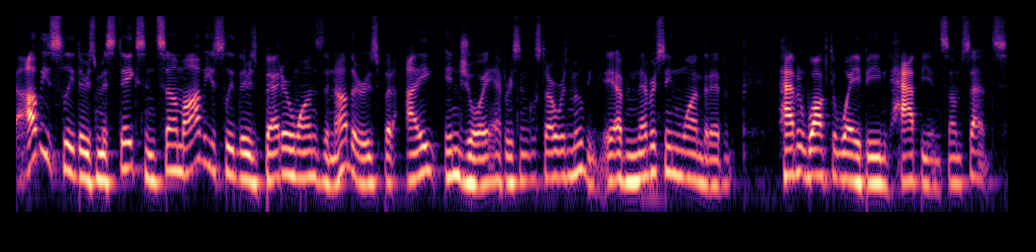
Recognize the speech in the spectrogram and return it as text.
obviously there's mistakes in some. Obviously there's better ones than others. But I enjoy every single Star Wars movie. I've never seen one that I've haven't walked away being happy in some sense.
